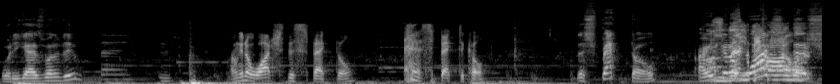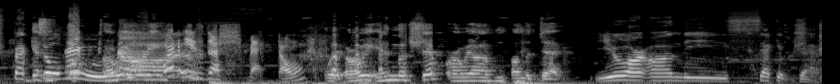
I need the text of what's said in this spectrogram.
What do you guys want to do? I'm gonna watch this spectacle. spectacle. The spectacle. Are you I'm gonna watch on- the spectacle move? Are we already- What is the spectacle? Wait, are we in the ship or are we on on the deck? You are on the second deck.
